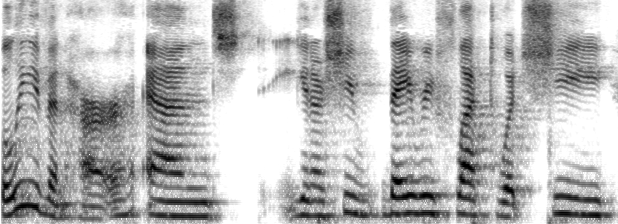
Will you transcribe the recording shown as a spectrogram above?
believe in her, and you know she they reflect what she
